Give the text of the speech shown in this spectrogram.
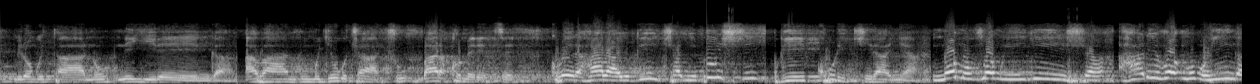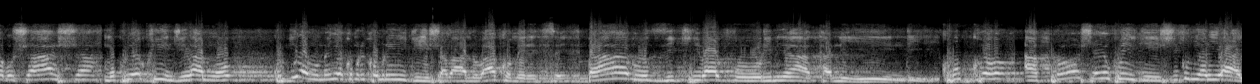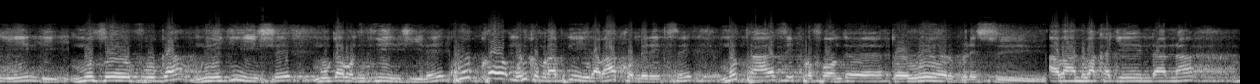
mirongo itanu n'iyirenga abantu mu gihugu cyacu barakomeretse kubera habaye ubwicanyi bwinshi bwikurikiranya no mu byo mwigisha hariho nk'ubuhinga bushasha mukwiye kwinjiramo kugira mumenye ko muri kurigisha abantu bakomeretse babuze ikibavura imyaka n'iyindi kuko aporoshe yo kwigisha igumya ari yindi muzovuga mwigishe mugabo ntibyinjire kuko muri ko murabwira bakomeretse mutazi profondeur de leur blessure abantu bakagendana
